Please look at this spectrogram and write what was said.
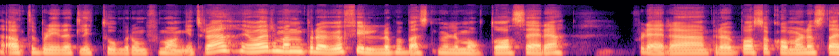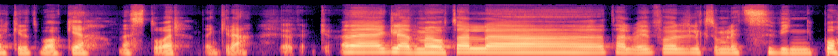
At det blir et litt tomrom for mange, tror jeg, i år. Men prøver jo å fylle det på best mulig måte, og ser jeg flere prøver på. Og Så kommer den jo sterkere tilbake neste år, tenker jeg. Det tenker jeg. Men jeg gleder meg jo til, eh, til vi får liksom litt sving på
